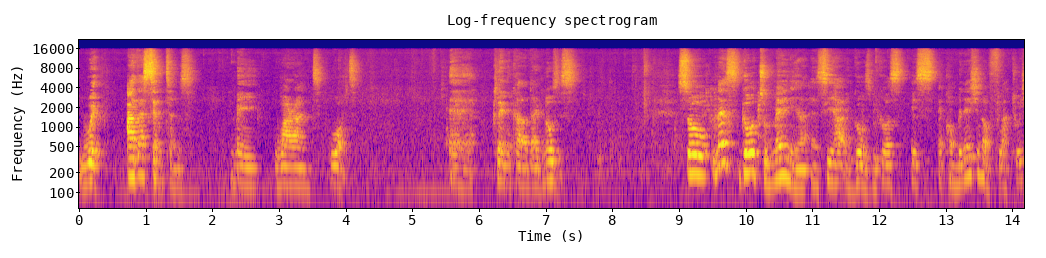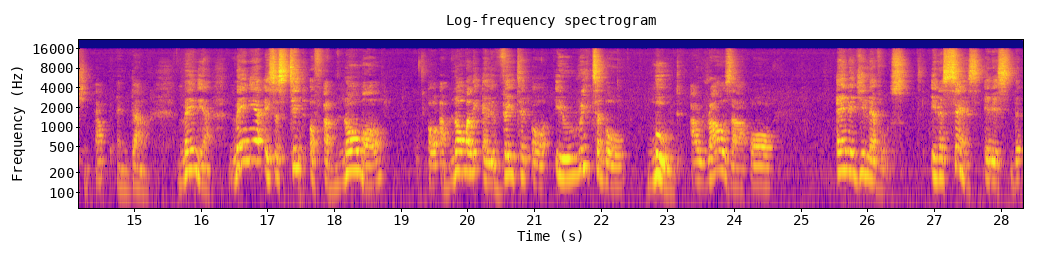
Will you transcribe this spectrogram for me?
with other symptoms may warrant what? Uh, clinical diagnosis. So let's go to mania and see how it goes because it's a combination of fluctuation up and down. Mania. Mania is a state of abnormal or abnormally elevated or irritable mood, arousal, or energy levels. In a sense, it is the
